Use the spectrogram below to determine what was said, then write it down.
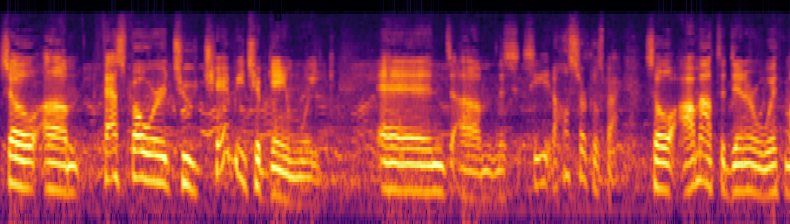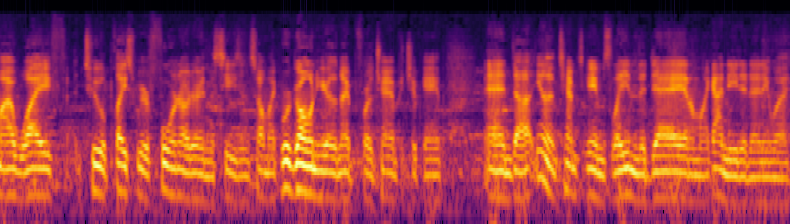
So um, fast forward to championship game week, and um, this see it all circles back. So I'm out to dinner with my wife to a place we were four zero during the season. So I'm like, we're going here the night before the championship game, and uh, you know the championship game is late in the day, and I'm like, I need it anyway.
